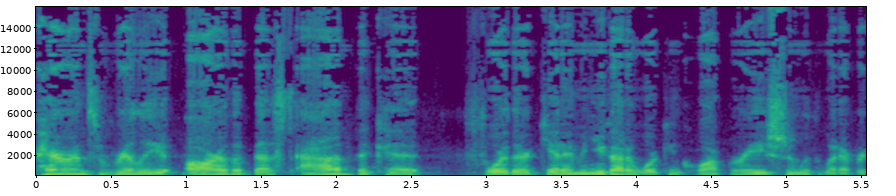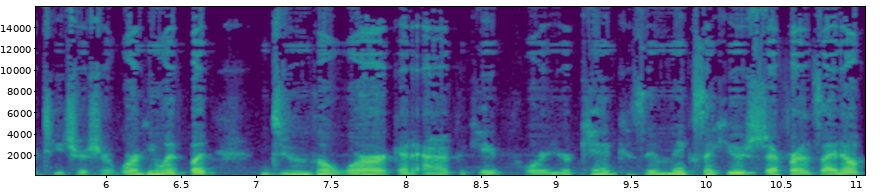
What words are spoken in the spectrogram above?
parents really are the best advocate for their kid. I mean, you got to work in cooperation with whatever teachers you're working with, but do the work and advocate for your kid because it makes a huge difference. I know,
